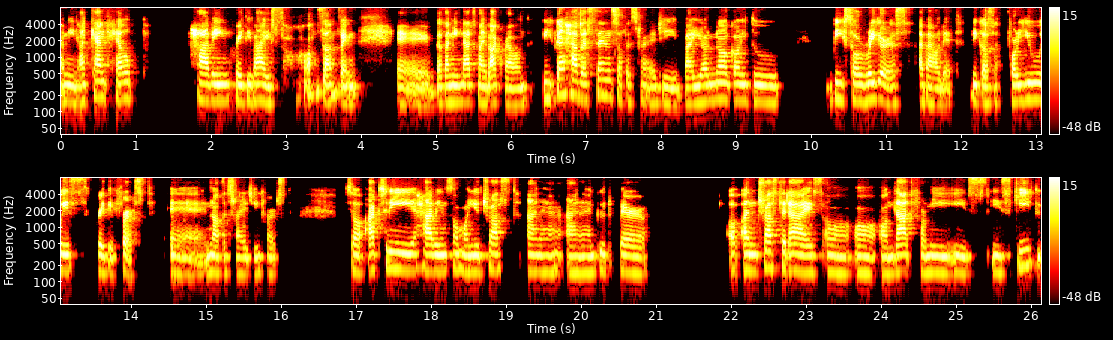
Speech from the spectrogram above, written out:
I mean, I can't help having creative eyes on something uh, because I mean that's my background. You can have a sense of a strategy, but you're not going to be so rigorous about it because for you is creative first, uh, not the strategy first. So actually having someone you trust and a, and a good pair of untrusted eyes on, on, on, that for me is is key to,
